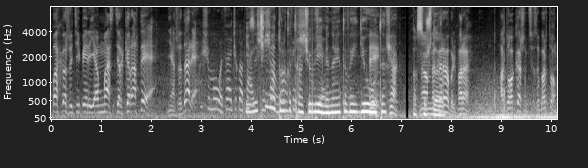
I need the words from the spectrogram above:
Похоже, теперь я мастер карате. Не ожидали? И зачем я только трачу время на этого идиота? Эй, Чак, Осуждаю. нам на корабль пора. А то окажемся за бортом.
